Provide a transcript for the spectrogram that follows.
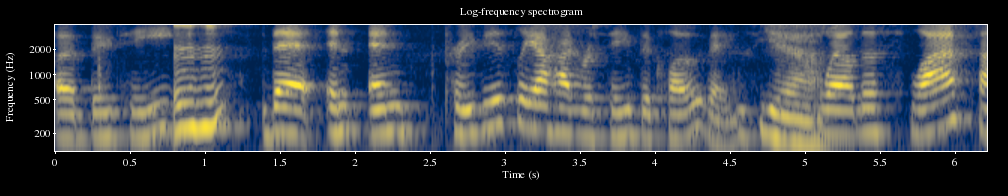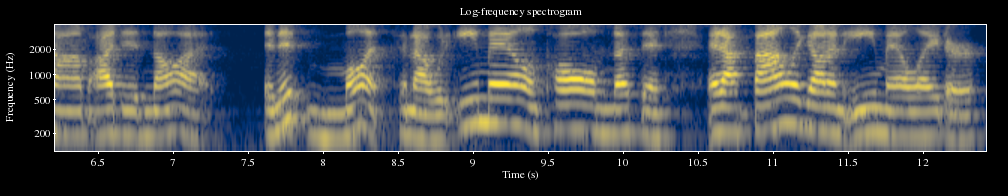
a boutique mm-hmm. that, and and previously I had received the clothing. Yeah. Well, this last time I did not. And it months, and I would email and call, nothing. And I finally got an email later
